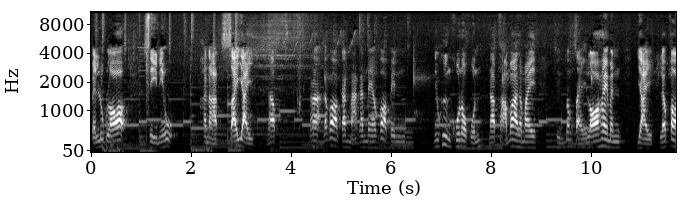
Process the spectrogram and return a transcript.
เป็นลูกล้อ 4 นิ้ว ขนาดไซส์ใหญ่นะครับนะฮะแล้วก็กันหมากันแมวก็เป็นนิ้วครึ่งคูณหกขุนนะครับถามว่าทำไมถึงต้องใส่ล้อให้มันใหญ่ แล้วก็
